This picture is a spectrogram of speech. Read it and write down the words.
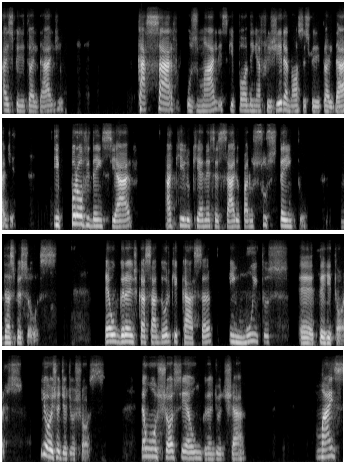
a espiritualidade, caçar os males que podem afligir a nossa espiritualidade e providenciar aquilo que é necessário para o sustento das pessoas. É o grande caçador que caça em muitos é, territórios. E hoje é dia de Oxóssi. Então, Oxóssi é um grande orixá mas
